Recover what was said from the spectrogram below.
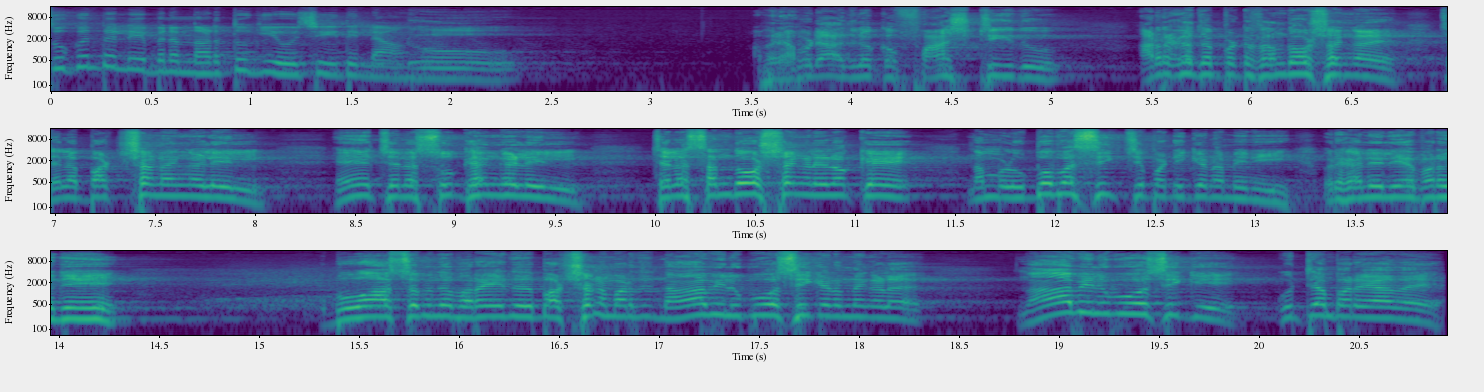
സുഗന്ധലേപനം നടത്തുകയോ ചെയ്തില്ല. അവരവിടെ അതിലൊക്കെ ഫാസ്റ്റ് ചെയ്തു. അർഹതപ്പെട്ട സന്തോഷങ്ങൾ ചില ഭക്ഷണങ്ങളിൽ ഏ, ചില സുഖങ്ങളിൽ ചില സന്തോഷങ്ങളിലൊക്കെ നമ്മൾ ഉപവസിച്ച് പഠിക്കണം ഇനി. ഒരു ഹലിലിയ പറഞ്ഞേ. ഉപവാസം എന്ന് പറയുന്നത് ഭക്ഷണം നടത്തി നാവിൽ ഉപവസിക്കണം നിങ്ങൾ നാവിൽ ഉപവസിക്ക് കുറ്റം പറയാതെ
